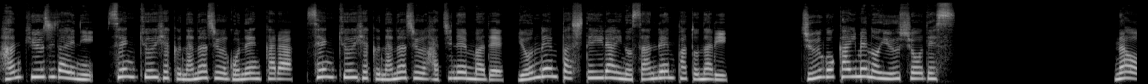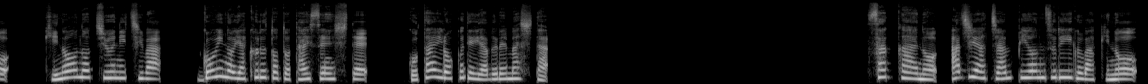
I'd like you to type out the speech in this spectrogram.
阪急時代に1975年から1978年まで4連覇して以来の3連覇となり、15回目の優勝です。なお、昨日の中日は5位のヤクルトと対戦して5対6で敗れました。サッカーのアジアチャンピオンズリーグは昨日、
